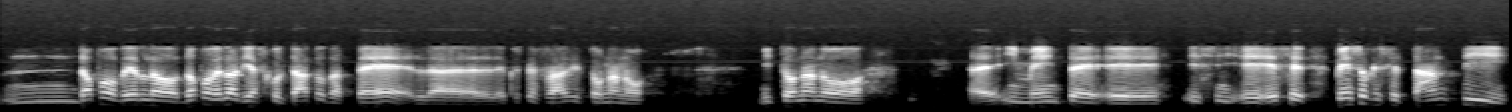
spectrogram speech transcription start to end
dopo, averlo, dopo, averlo, riascoltato da te, le, queste frasi tornano, mi tornano eh, in mente e, e, e se, penso che se tanti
